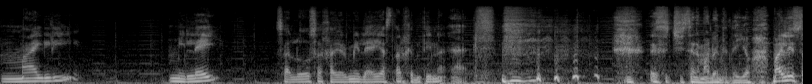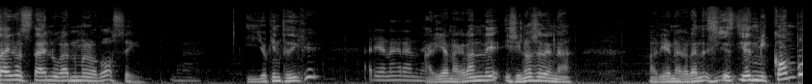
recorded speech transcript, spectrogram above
Miley, Miley. Saludos a Javier Milei hasta Argentina. Ah. Ese chiste nada más lo entendí yo. Miley Cyrus está en lugar número 12. Va. ¿Y yo quién te dije? Ariana Grande. Ariana Grande. Y si no, Selena. Ariana Grande. Y es- y mi combo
